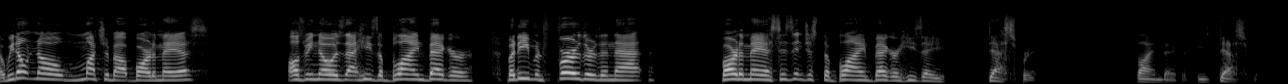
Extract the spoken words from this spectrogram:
Now, we don't know much about Bartimaeus. All we know is that he's a blind beggar. But even further than that, Bartimaeus isn't just a blind beggar, he's a desperate blind beggar. He's desperate.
